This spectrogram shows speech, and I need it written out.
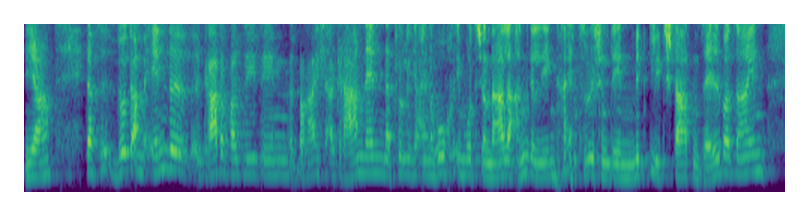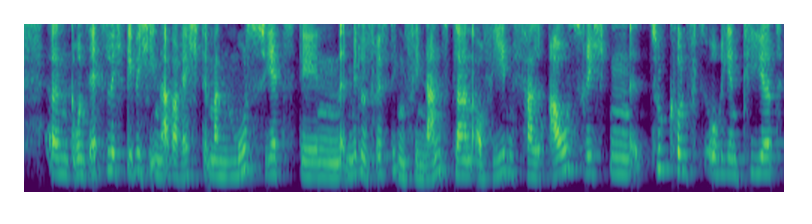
Ja, das wird am Ende, gerade weil Sie den Bereich Agrar nennen, natürlich eine hoch emotionale Angelegenheit zwischen den Mitgliedstaaten selber sein. Ähm, grundsätzlich gebe ich Ihnen aber recht, man muss jetzt den mittelfristigen Finanzplan auf jeden Fall ausrichten, zukunftsorientiert,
